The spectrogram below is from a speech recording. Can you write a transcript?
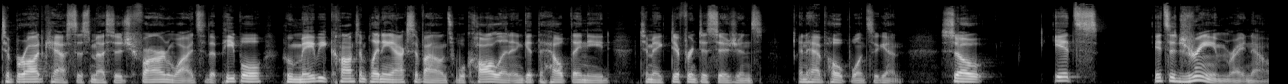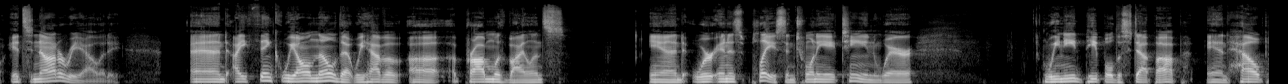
to broadcast this message far and wide so that people who may be contemplating acts of violence will call in and get the help they need to make different decisions and have hope once again. So it's it's a dream right now. It's not a reality. And I think we all know that we have a, a, a problem with violence. And we're in a place in 2018 where we need people to step up and help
